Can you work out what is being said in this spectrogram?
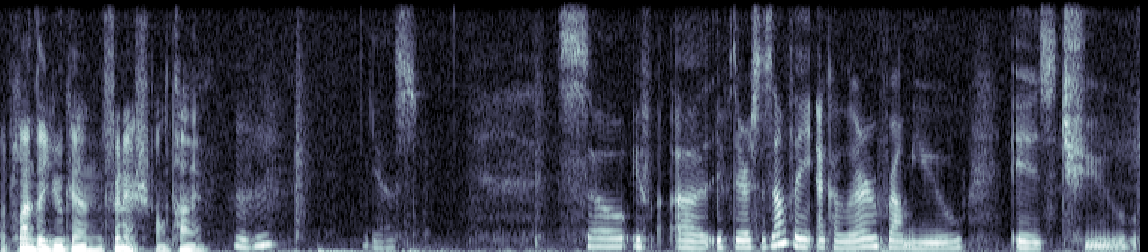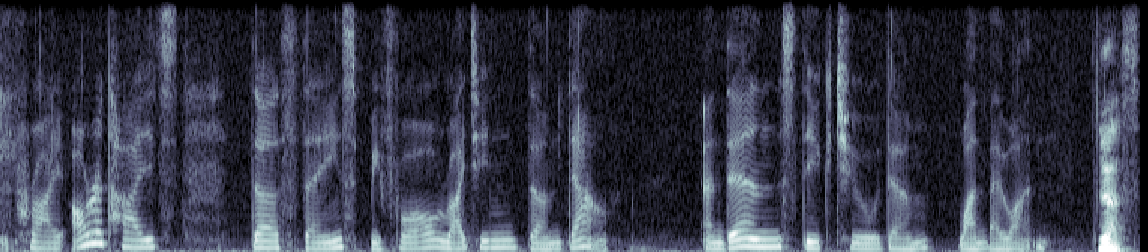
A plan that you can finish on time. hmm Yes. So if uh if there's something I can learn from you is to prioritize the things before writing them down and then stick to them one by one. Yes.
